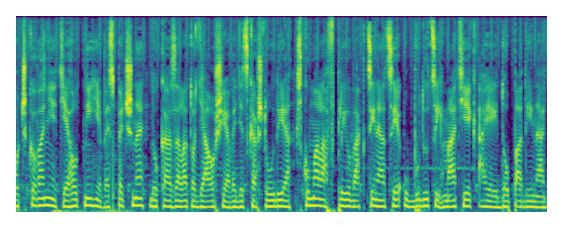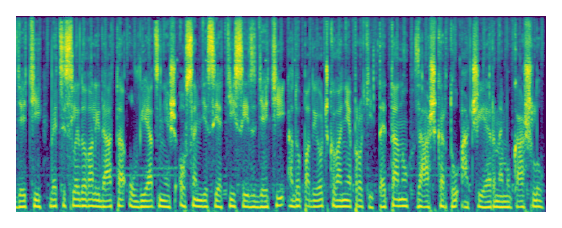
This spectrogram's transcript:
Očkovanie tehotných je bezpečné, dokázala to ďalšia vedecká štúdia. Skúmala vplyv vakcinácie u budúcich matiek a jej dopady na deti. Vedci sledovali dáta u viac než 80 tisíc detí a dopady očkovania proti tetanu, záškrtu a čiernemu kašlu.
